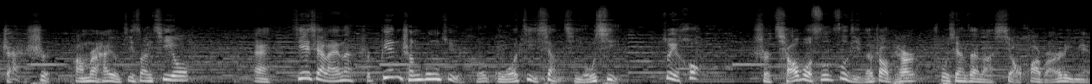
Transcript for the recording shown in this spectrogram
展示，旁边还有计算器哦。哎，接下来呢是编程工具和国际象棋游戏，最后是乔布斯自己的照片出现在了小画板里面。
